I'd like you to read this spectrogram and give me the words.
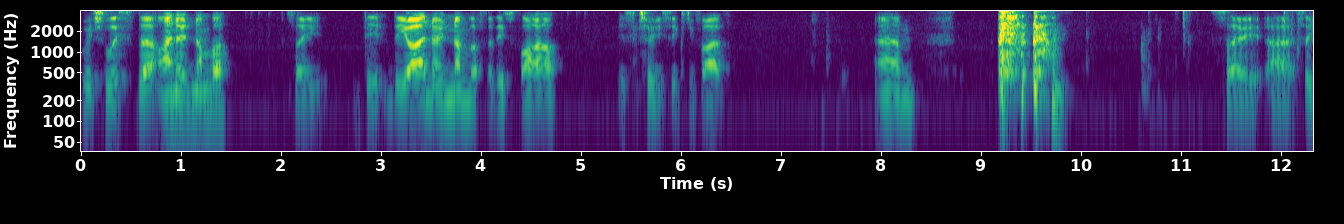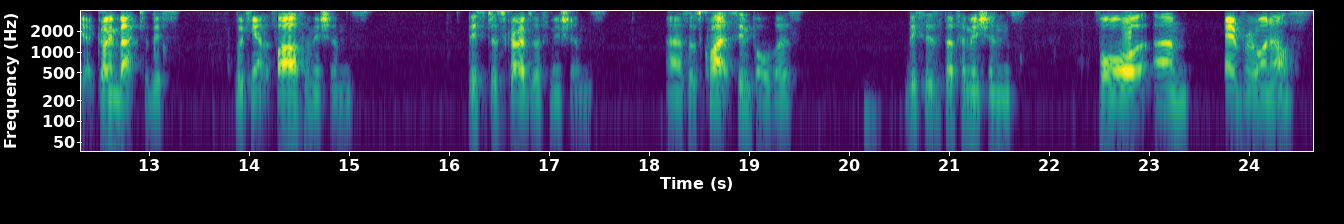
which lists the inode number. So the, the inode number for this file is 265. Um, so, uh, so yeah, going back to this, looking at the file permissions, this describes the permissions. Uh, so it's quite simple. There's, this is the permissions for um, everyone else.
